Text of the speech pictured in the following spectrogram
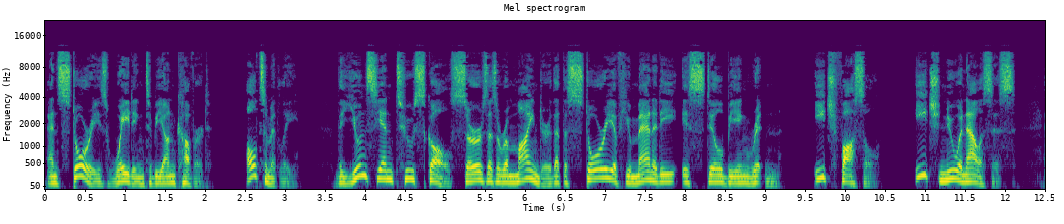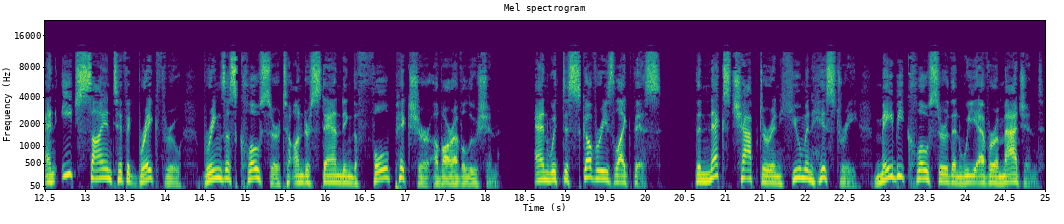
and stories waiting to be uncovered. Ultimately, the Yunxian 2 skull serves as a reminder that the story of humanity is still being written. Each fossil, each new analysis, and each scientific breakthrough brings us closer to understanding the full picture of our evolution. And with discoveries like this, the next chapter in human history may be closer than we ever imagined.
